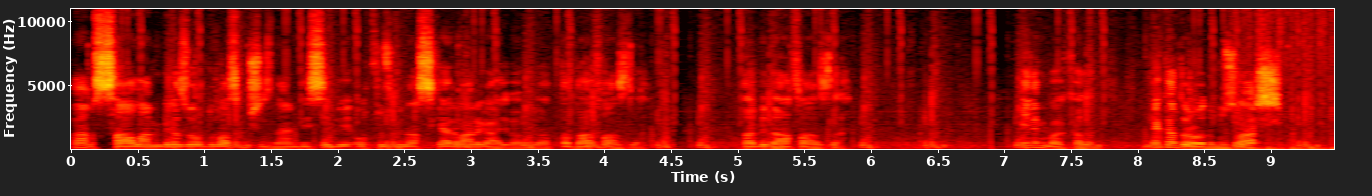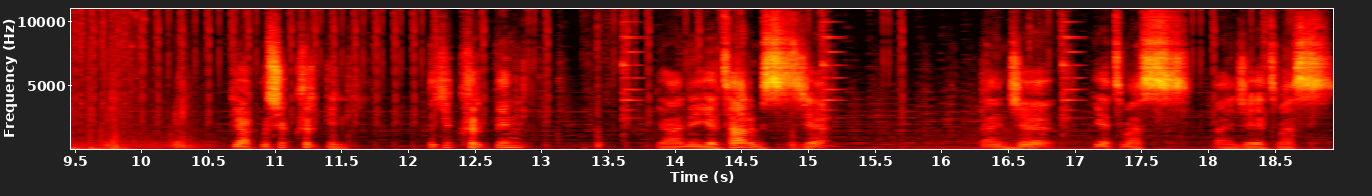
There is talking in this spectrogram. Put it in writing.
Tamam sağlam biraz ordu basmışız. Neredeyse bir 30 bin asker var galiba burada. Hatta daha fazla. Tabii daha fazla. Gelin bakalım. Ne kadar ordumuz var? Yaklaşık 40 bin. Peki 40 bin yani yeter mi sizce? Bence yetmez. Bence yetmez.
